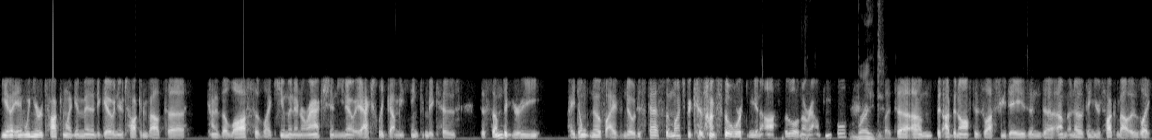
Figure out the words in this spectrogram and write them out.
You know, and when you were talking like a minute ago, and you're talking about the kind of the loss of like human interaction, you know, it actually got me thinking because to some degree, I don't know if I've noticed that so much because I'm still working in a hospital and around people. Right. But uh, um, but I've been off these last few days, and uh, um, another thing you're talking about is like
